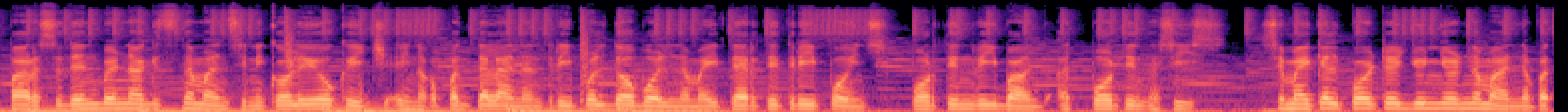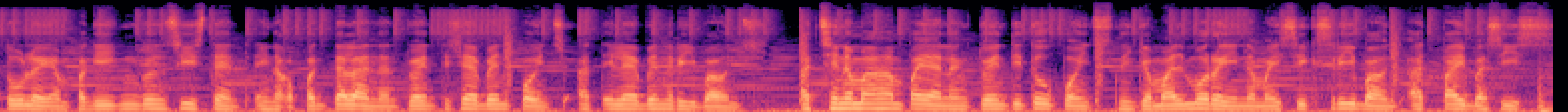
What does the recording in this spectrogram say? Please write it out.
Para sa Denver Nuggets naman, si Nikola Jokic ay nakapagtala ng triple-double na may 33 points, 14 rebound at 14 assists. Si Michael Porter Jr. naman na patuloy ang pagiging consistent ay nakapagtala ng 27 points at 11 rebounds. At sinamahan pa yan ng 22 points ni Jamal Murray na may 6 rebound at 5 assists.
